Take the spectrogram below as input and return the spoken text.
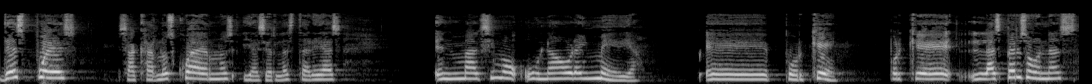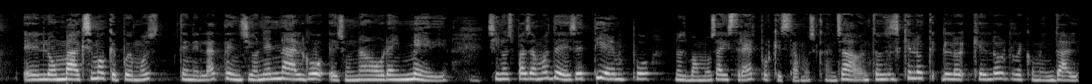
Después, sacar los cuadernos y hacer las tareas en máximo una hora y media. Eh, ¿Por qué? Porque las personas, eh, lo máximo que podemos tener la atención en algo es una hora y media. Si nos pasamos de ese tiempo, nos vamos a distraer porque estamos cansados. Entonces, ¿qué es lo, que- lo- qué es lo recomendable?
